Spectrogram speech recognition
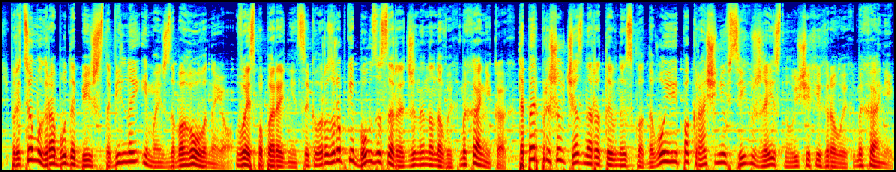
подій. При цьому гра буде більш стабільною і менш забагованою. Весь попередній цикл розробки був зосереджений на нових механіках. Тепер прийшов час наративної складової і покращенню всіх вже існуючих ігрових механік.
